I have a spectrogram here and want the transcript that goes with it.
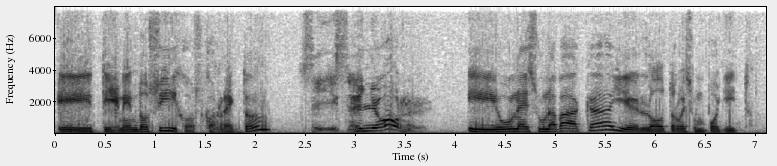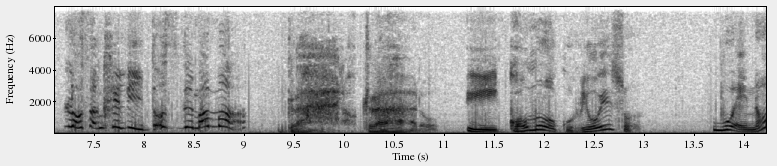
Y tienen dos hijos, ¿correcto? Sí, señor. Y una es una vaca y el otro es un pollito. Los angelitos de mamá. Claro, claro. ¿Y cómo ocurrió eso? Bueno,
